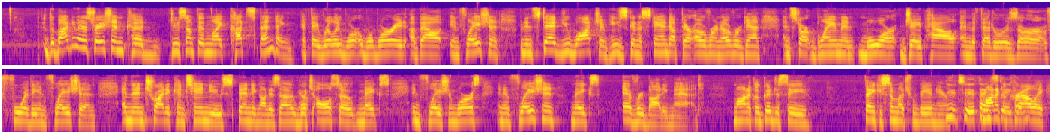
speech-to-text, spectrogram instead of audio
the Biden administration could do something like cut spending if they really were, were worried about inflation. But instead, you watch him. He's going to stand up there over and over again and start blaming more Jay Powell and the Federal Reserve for the inflation, and then try to continue spending on his own, yep. which also makes inflation worse. And inflation makes everybody mad. Monica, good to see you. Thank you so much for being here. You too. Thanks, Monica Dagen. Crowley.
